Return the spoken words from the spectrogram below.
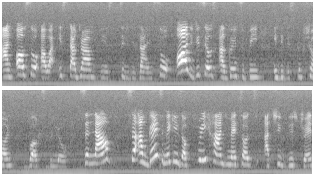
and also our instagram is city designs. So all the details are going to be in the description box below. So now so i'm going to make use of freehand method to achieve this dress.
